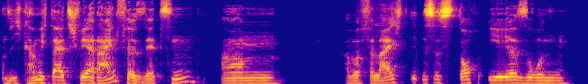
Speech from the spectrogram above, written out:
also ich kann mich da jetzt schwer reinversetzen, ähm, aber vielleicht ist es doch eher so ein,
